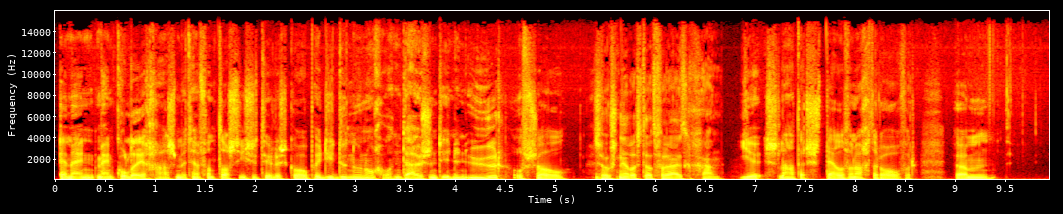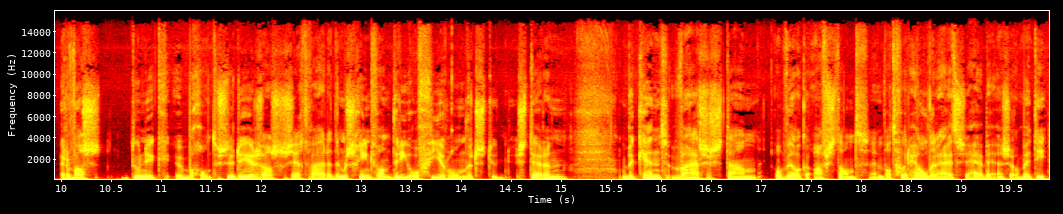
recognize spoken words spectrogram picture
En mijn, mijn collega's met hun fantastische telescopen, die doen nu nog gewoon duizend in een uur of zo. Zo snel is dat vooruit gegaan? Je slaat er stijl van achterover. Um, er was, toen ik begon te studeren, zoals gezegd, waren er misschien van drie of vierhonderd sterren. Bekend waar ze staan, op welke afstand en wat voor helderheid ze hebben en zo. Met die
